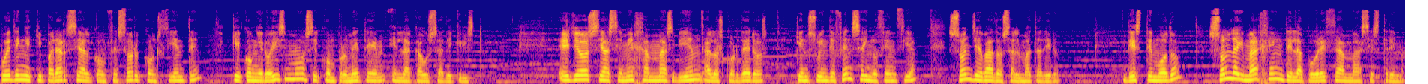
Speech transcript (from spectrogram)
pueden equipararse al confesor consciente que con heroísmo se compromete en la causa de Cristo. Ellos se asemejan más bien a los corderos que en su indefensa inocencia son llevados al matadero. De este modo, son la imagen de la pobreza más extrema.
